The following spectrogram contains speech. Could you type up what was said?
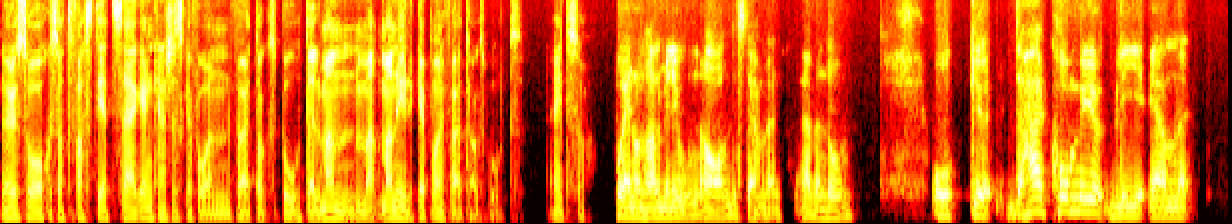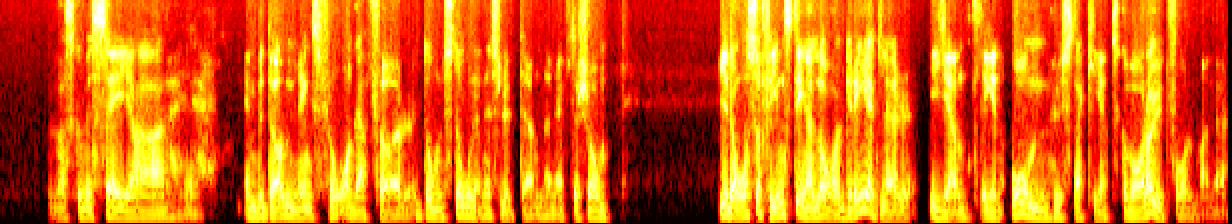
Nu är det så också att fastighetsägaren kanske ska få en företagsbot, eller man, man, man yrkar på en företagsbot. Är det inte så? På en och en halv miljon, ja det stämmer. Även de. Och eh, det här kommer ju bli en, vad ska vi säga, eh, en bedömningsfråga för domstolen i slutändan eftersom idag så finns det inga lagregler egentligen om hur staket ska vara utformade.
